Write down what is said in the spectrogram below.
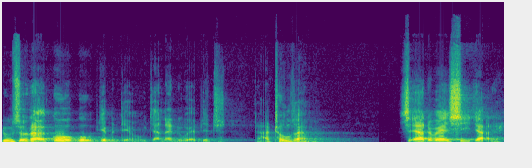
လူဆိုတာကိုယ့်ကိုယ်ပြစ်မတင်ဘူးကျန်တဲ့လူပဲပြစ်တယ်ဒါအထုံးစံဆရာတစ်ပည့်ရှိကြတယ်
